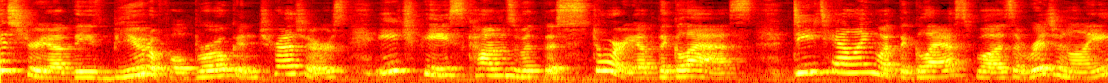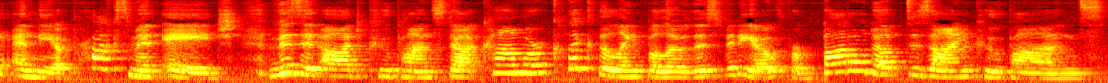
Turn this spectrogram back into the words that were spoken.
History of these beautiful broken treasures. Each piece comes with the story of the glass, detailing what the glass was originally and the approximate age. Visit oddcoupons.com or click the link below this video for bottled up design coupons.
